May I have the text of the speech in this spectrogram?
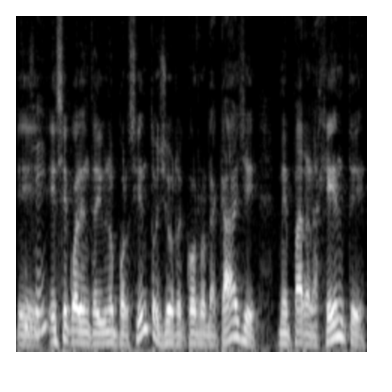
Eh, sí. Ese 41% yo recorro la calle, me para la gente,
